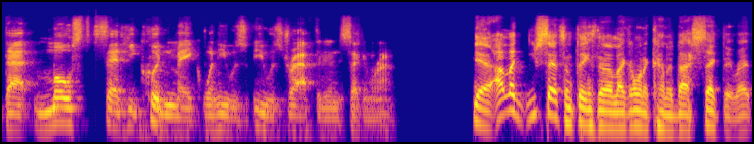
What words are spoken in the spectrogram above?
that most said he couldn't make when he was he was drafted in the second round. Yeah, I like you said some things that I like. I want to kind of dissect it, right?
